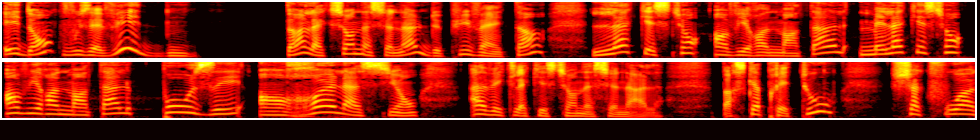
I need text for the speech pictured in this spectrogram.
Et donc, vous avez dans l'Action nationale depuis 20 ans la question environnementale, mais la question environnementale posée en relation avec la question nationale. Parce qu'après tout, chaque fois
